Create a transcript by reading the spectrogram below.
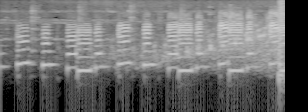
Thank you.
